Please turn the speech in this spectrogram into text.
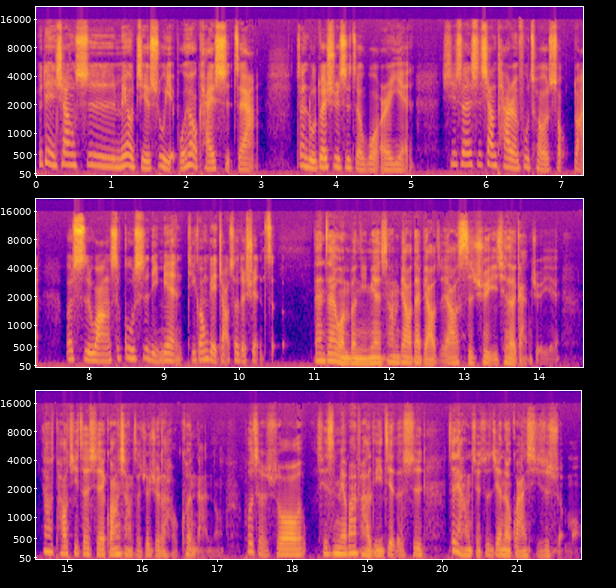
有点像是没有结束也不会有开始这样，正如对叙事者我而言，牺牲是向他人复仇的手段，而死亡是故事里面提供给角色的选择。但在文本里面，上标代表着要失去一切的感觉耶，要抛弃这些，光想着就觉得好困难哦。或者说，其实没有办法理解的是，这两者之间的关系是什么？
